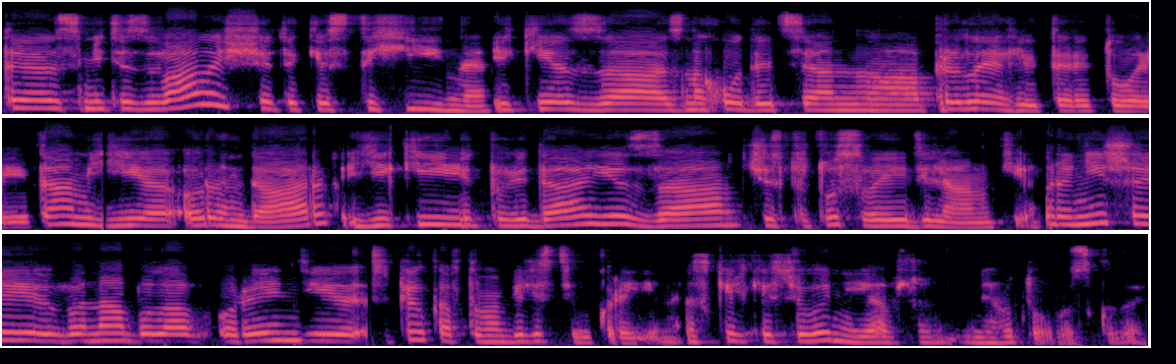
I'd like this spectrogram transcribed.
Те сміттєзвалище таке стихійне, яке за знаходиться на прилеглій території. Там є орендар, який відповідає за чистоту своєї ділянки. Раніше вона була в оренді спілка автомобілістів України. Наскільки сьогодні я вже не готова сказати.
